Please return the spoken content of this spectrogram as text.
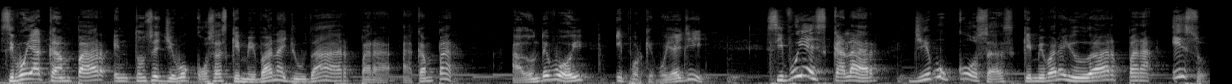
Si voy a acampar, entonces llevo cosas que me van a ayudar para acampar. A dónde voy y por qué voy allí. Si voy a escalar, llevo cosas que me van a ayudar para eso.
